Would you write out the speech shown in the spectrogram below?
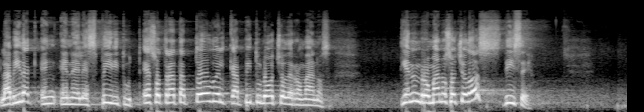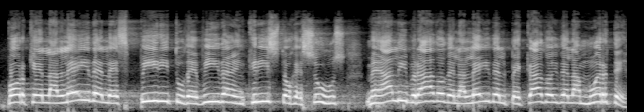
La vida en, el Espíritu. Eso trata todo el capítulo 8 de Romanos. ¿Tienen Romanos 8.2? Dice, porque la ley del Espíritu de vida en Cristo Jesús me ha librado de la ley del pecado y de la muerte.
